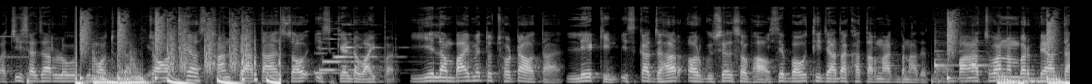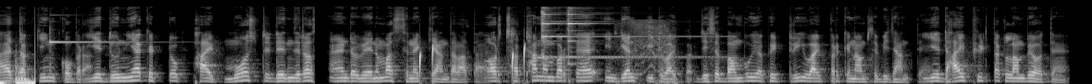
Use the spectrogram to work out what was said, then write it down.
पच्चीस हज़ार लोगों की मौत हो जाती है। चौथे स्थान पे आता है सौ स्केल्ड वाइपर। ये लंबाई में तो छोटा होता है, लेकिन इसका जहर और गुसैल स्वभाव इसे बहुत ही ज़्यादा खतरनाक बना देता है। पांचवा नंबर पे आता है द किंग कोबरा। ये दुनिया के top five most dangerous and venomous snake के अंदर आता है। और छठा नंबर पे है इंडियन पीट वाइपर, जिसे बम्बू या फिर ट्री वाइपर के नाम से भी जानते हैं। ये ढाई फीट तक लंबे होते हैं।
